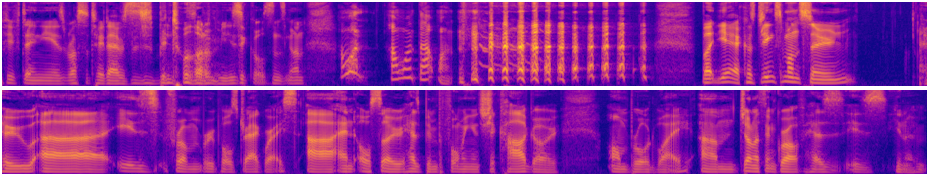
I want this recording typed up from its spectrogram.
fifteen years, Russell T Davies has just been to a lot of musicals and's gone, I want I want that one. but yeah, because Jinkx Monsoon who uh, is from RuPaul's Drag Race uh, and also has been performing in Chicago on Broadway. Um, Jonathan Groff has is you know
